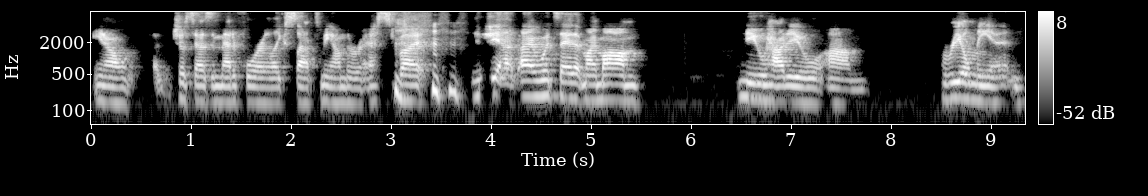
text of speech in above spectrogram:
you know just as a metaphor like slapped me on the wrist. But yeah i would say that my mom knew how to um, reel me in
